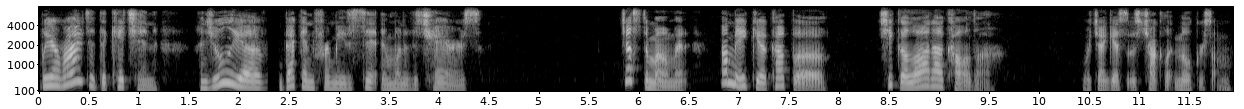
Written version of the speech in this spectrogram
We arrived at the kitchen, and Julia beckoned for me to sit in one of the chairs. Just a moment. I'll make you a cup of chocolate calda, which I guess is chocolate milk or something.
